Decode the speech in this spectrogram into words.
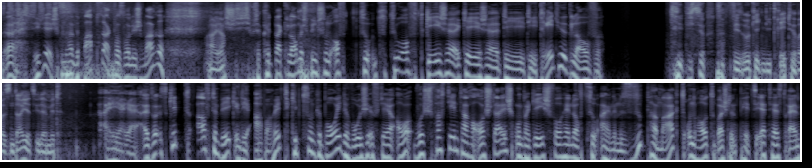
Ja, sicher, ich bin halt der Babsack, was soll ich machen? Ah ja. Ich, da könnte man glauben, ich bin schon oft, zu, zu, zu oft gehe ich, geh ich die, die Drehtür gelaufen. wieso, wieso gegen die Drehtür? Was ist denn da jetzt wieder mit? Ja, also es gibt auf dem Weg in die Arbeit gibt so ein Gebäude, wo ich öfter, wo ich fast jeden Tag aussteige und dann gehe ich vorher noch zu einem Supermarkt und hau zum Beispiel einen PCR-Test rein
